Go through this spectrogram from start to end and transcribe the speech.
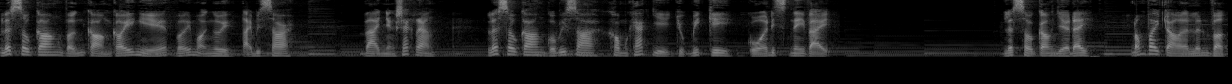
Lexo con vẫn còn có ý nghĩa với mọi người tại Pixar và nhận xét rằng Lớp sâu con của Pixar không khác gì chuột Mickey của Disney vậy. Lớp sâu con giờ đây đóng vai trò là linh vật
